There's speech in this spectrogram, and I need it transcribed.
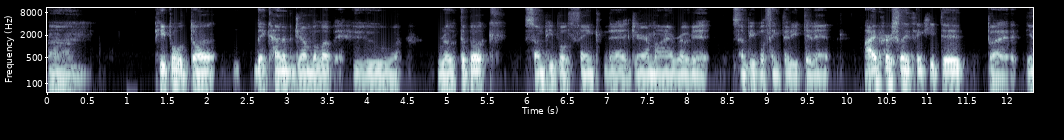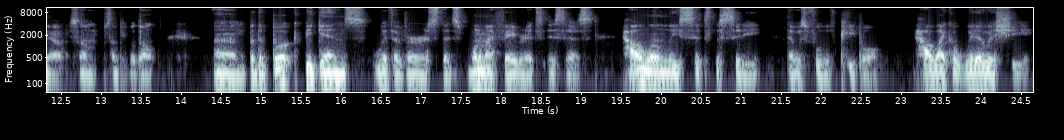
um, people don't they kind of jumble up who wrote the book. Some people think that Jeremiah wrote it. Some people think that he didn't. I personally think he did, but you know, some some people don't. Um, but the book begins with a verse that's one of my favorites. It says, "How lonely sits the city that was full of people." How like a widow is she,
